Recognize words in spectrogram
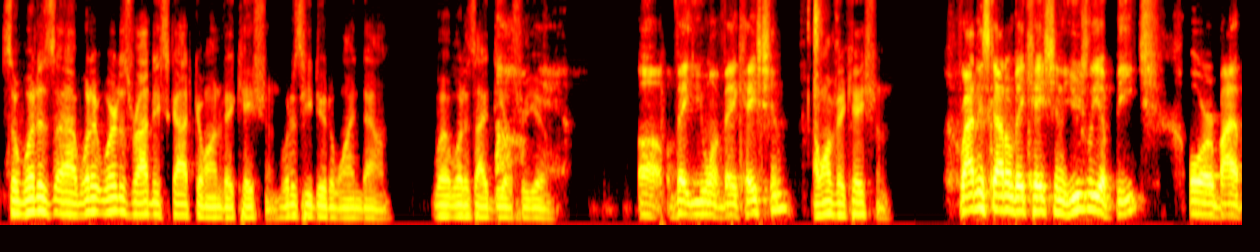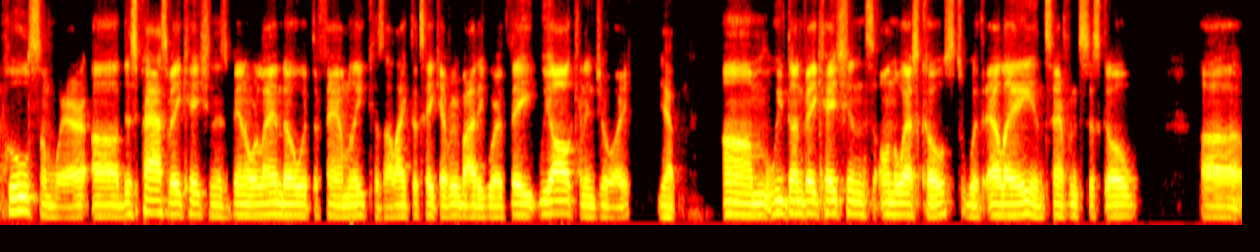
So what is uh what where does Rodney Scott go on vacation? What does he do to wind down? What what is ideal oh, for you? Man. Uh, you want vacation? I want vacation. Rodney Scott on vacation, usually a beach or by a pool somewhere. Uh, this past vacation has been Orlando with the family because I like to take everybody where they we all can enjoy. Yep. Um, we've done vacations on the West Coast with LA and San Francisco, uh,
